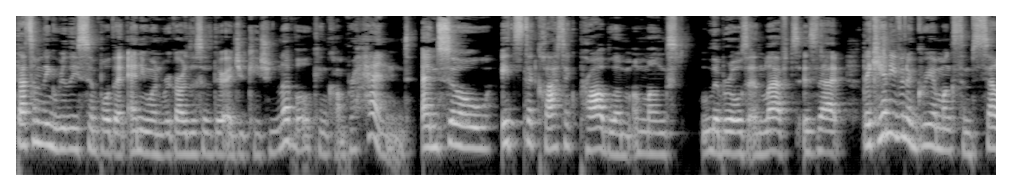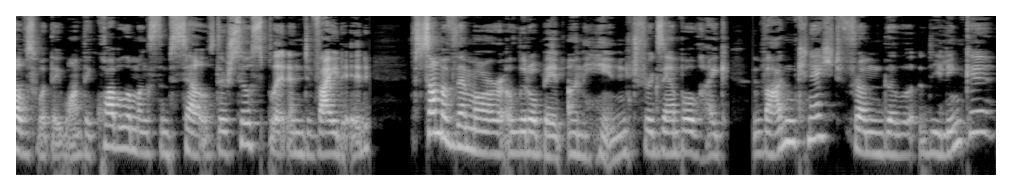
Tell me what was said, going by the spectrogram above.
That's something really simple that anyone, regardless of their education level, can comprehend. And so it's the classic problem amongst liberals and lefts is that they can't even agree amongst themselves what they want. They quabble amongst themselves. They're so split and divided. Some of them are a little bit unhinged. For example, like Wagenknecht from the Die Linke,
